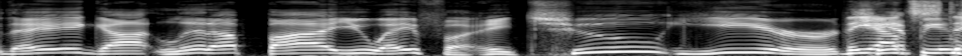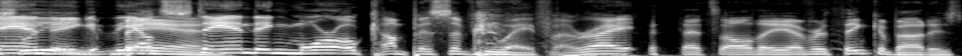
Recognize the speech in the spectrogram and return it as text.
They got lit up by UEFA, a two-year The Champions outstanding, League the ban. outstanding moral compass of UEFA, right? That's all they ever think about is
